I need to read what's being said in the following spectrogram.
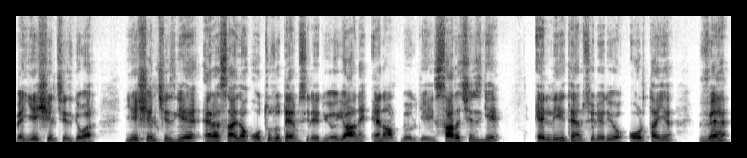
ve yeşil çizgi var. Yeşil çizgi RSI'da 30'u temsil ediyor. Yani en alt bölgeyi. Sarı çizgi 50'yi temsil ediyor ortayı ve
